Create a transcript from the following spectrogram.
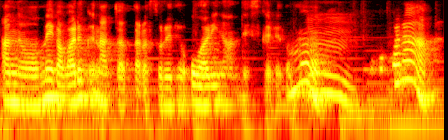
あの目が悪くなっちゃったらそれで終わりなんですけれども、うん。ここから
